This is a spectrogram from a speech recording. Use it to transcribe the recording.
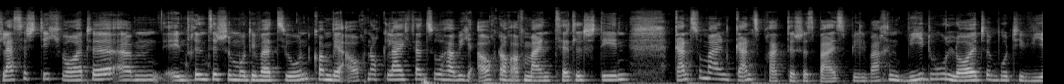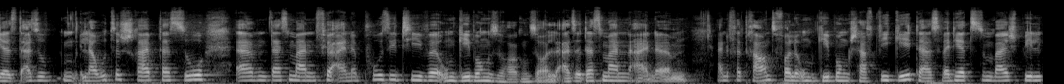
Klasse Stichworte. Ähm, intrinsische Motivation kommen wir auch noch gleich dazu, habe ich auch noch auf meinem Zettel stehen. Kannst du mal ein ganz praktisches Beispiel machen, wie du Leute motivierst? Also Laute schreibt das so, ähm, dass man für eine positive Umgebung sorgen soll. Also dass man eine, eine vertrauensvolle Umgebung schafft. Wie geht das? Wenn jetzt zum Beispiel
